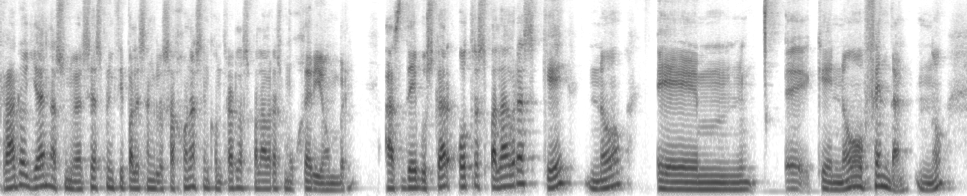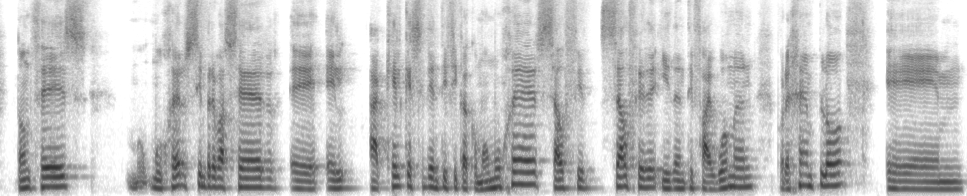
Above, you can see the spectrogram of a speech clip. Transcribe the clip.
raro ya en las universidades principales anglosajonas encontrar las palabras mujer y hombre. Has de buscar otras palabras que no, em, que no ofendan. ¿no? Entonces mujer siempre va a ser eh, el, aquel que se identifica como mujer, self-identified woman, por ejemplo. Em,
